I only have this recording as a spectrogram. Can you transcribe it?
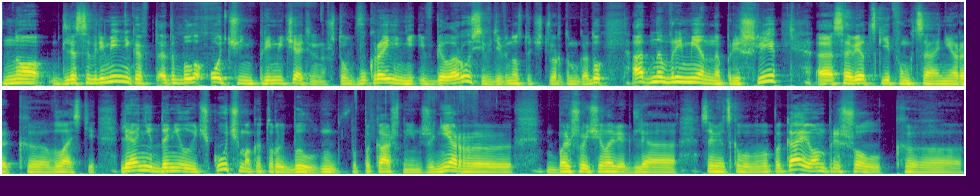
но для современников это было очень примечательно, что в Украине и в Беларуси в 1994 году одновременно пришли э, советские функционеры к власти. Леонид Данилович Кучма, который был ну, ВПКшный инженер, э, большой человек для советского ВПК, и он пришел к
